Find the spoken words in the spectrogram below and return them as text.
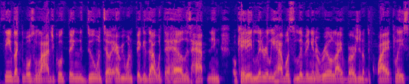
seems like the most logical thing to do until everyone figures out what the hell is happening. Okay. They literally have us living in a real life version of the quiet place.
